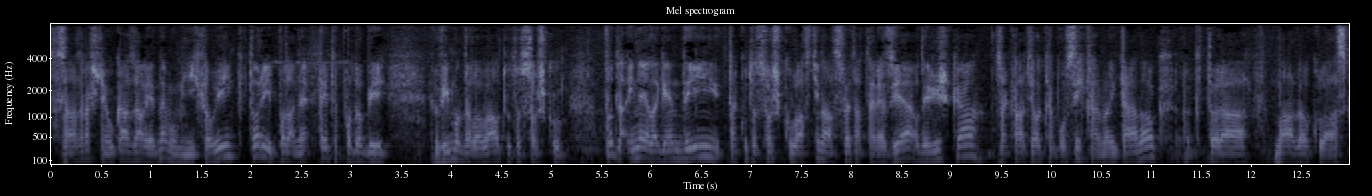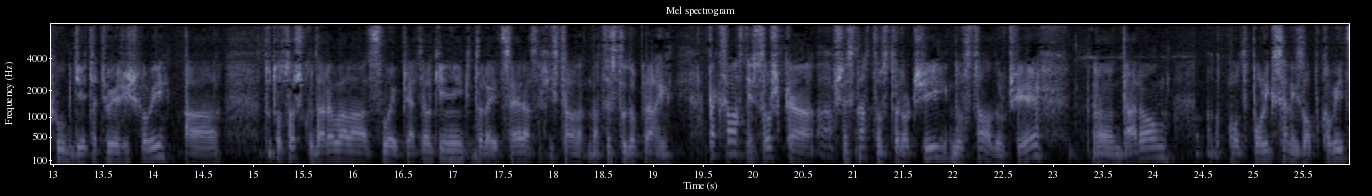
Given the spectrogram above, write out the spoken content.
sa zázračne ukázal jednému mníchovi, ktorý podľa tejto podoby vymodeloval túto sošku. Podľa inej legendy takúto sošku vlastnila sveta Terezia od Ježiška, zakladateľka bosých karmelitánok, ktorá mala veľkú lásku k dieťaťu Ježišovi a túto sošku darovala svojej priateľkyni, ktorej dcéra sa chystala na cestu do Prahy. Tak sa vlastne soška v 16. storočí dostala do Čiech. E, darom od Polixeny z Lobkovic,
